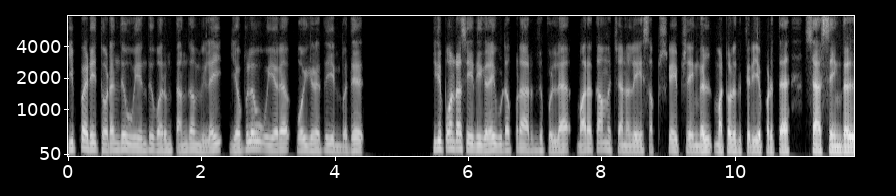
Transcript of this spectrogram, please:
இப்படி தொடர்ந்து உயர்ந்து வரும் தங்கம் விலை எவ்வளவு உயர போகிறது என்பது இது போன்ற செய்திகளை உடப்பட அறிந்து கொள்ள மறக்காம சேனலை சப்ஸ்கிரைப் செய்யுங்கள். மற்றவர்களுக்கு தெரியப்படுத்த ஷேர் செய்யுங்கள்.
